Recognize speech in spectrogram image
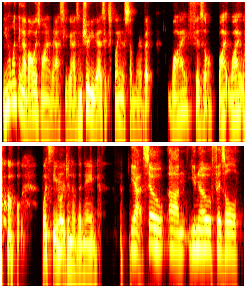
you know, one thing I've always wanted to ask you guys. I'm sure you guys explain this somewhere, but why fizzle? Why why what's the hmm. origin of the name? yeah, so um, you know fizzle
